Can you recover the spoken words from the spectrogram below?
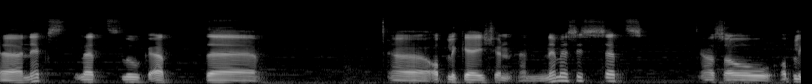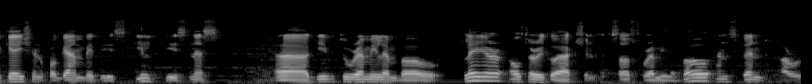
Uh, next, let's look at the uh, obligation and nemesis sets. Uh, so obligation for Gambit is guild business. Uh, give to Remy LeBeau player alter ego action, exhaust Remy LeBeau and spend our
